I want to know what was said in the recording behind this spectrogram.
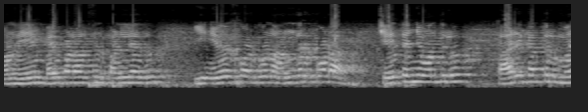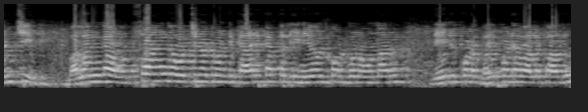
మనం ఏం భయపడాల్సిన పని లేదు. ఈ నియోజకవర్గంలో అందరూ కూడా చైతన్యవంతులు కార్యకర్తలు మంచి బలంగా ఉత్సాహంగా వచ్చినటువంటి కార్యకర్తలు ఈ నియోజకవర్గంలో ఉన్నారు. దేనికి కూడా భయపడే వాళ్ళు కాదు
